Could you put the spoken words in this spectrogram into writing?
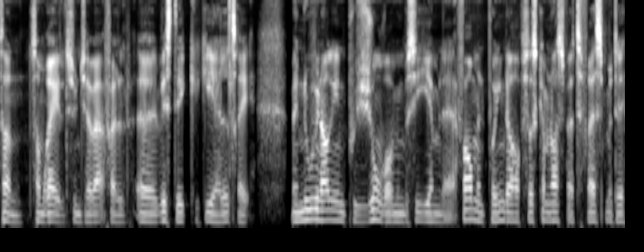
sådan som regel, synes jeg i hvert fald, øh, hvis det ikke kan give alle tre. Men nu er vi nok i en position, hvor vi må sige, jamen får man et point op, så skal man også være tilfreds med det,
